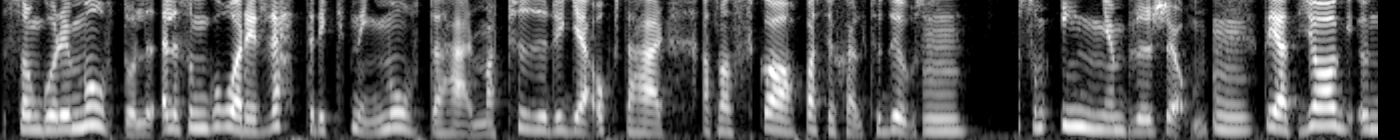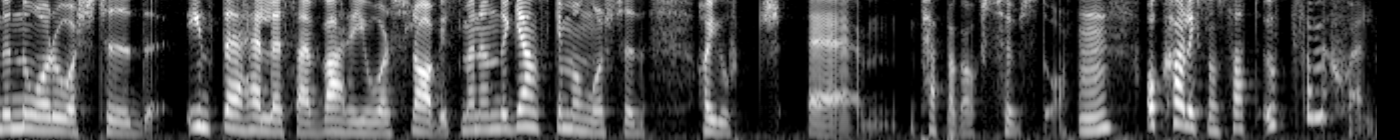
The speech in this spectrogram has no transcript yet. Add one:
Som går emot då, eller som går i rätt riktning mot det här martyriga och det här att man skapar sig själv to-dos. Mm. Som ingen bryr sig om. Det är att jag under några års tid, inte heller så varje år slaviskt, men under ganska många års tid har gjort eh, pepparkakshus då. Mm. Och har liksom satt upp för mig själv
